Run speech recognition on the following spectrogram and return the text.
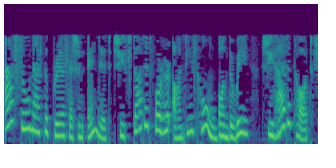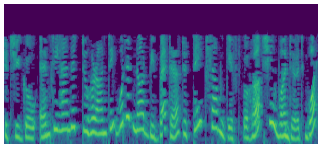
As soon as the prayer session ended, she started for her auntie's home. On the way, she had a thought. Should she go empty-handed to her auntie? Would it not be better to take some gift for her? She wondered what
